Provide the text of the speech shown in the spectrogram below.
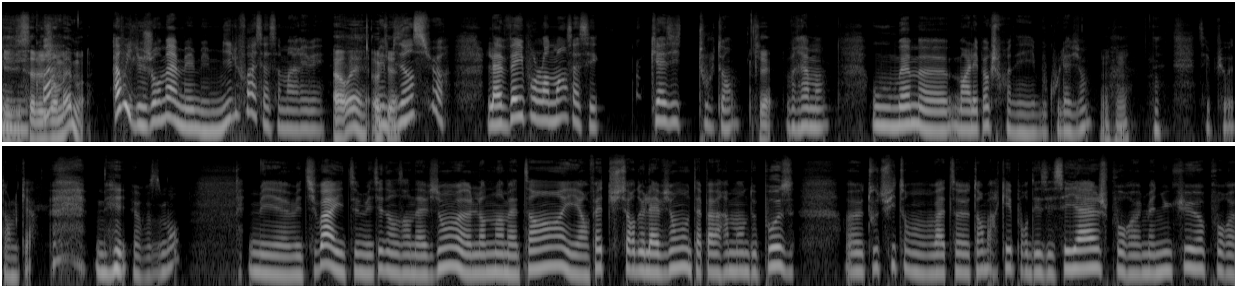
il dit ça le jour même? Ah oui, le jour même, mais, mille fois ça, ça m'est arrivé. Ah ouais. Mais bien sûr. La veille pour le lendemain, ça c'est quasi tout le temps. Vraiment. Ou même, bon, à l'époque, je prenais beaucoup l'avion. Mhm. c'est plus dans le cas. Mais heureusement. Mais, euh, mais tu vois, ils te mettaient dans un avion euh, le lendemain matin et en fait, tu sors de l'avion, tu n'as pas vraiment de pause. Euh, tout de suite, on va t'embarquer pour des essayages, pour une manucure, pour...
